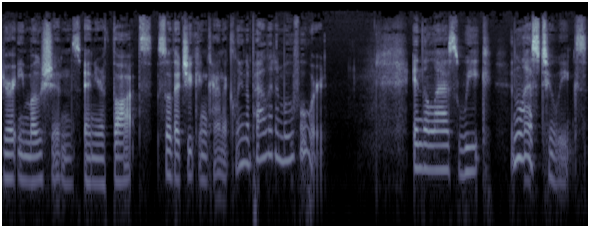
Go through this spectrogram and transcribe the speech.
your emotions and your thoughts so that you can kind of clean the palate and move forward. In the last week, in the last two weeks,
